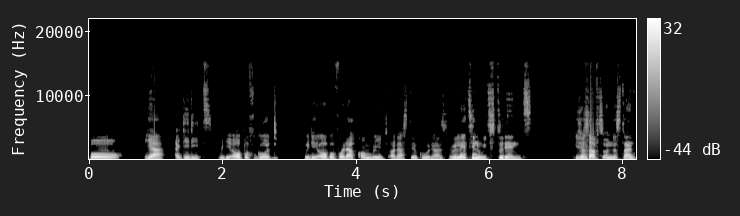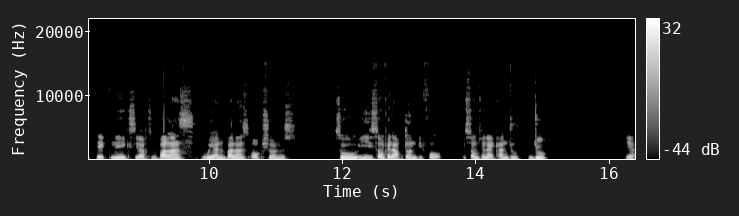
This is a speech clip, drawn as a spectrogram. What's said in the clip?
But yeah, I did it with the help of God, with the help of other comrades, other stakeholders. Relating with students, you just have to understand techniques. You have to balance, weigh and balance options. So it's something I've done before. It's something I can do. do. Yeah.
